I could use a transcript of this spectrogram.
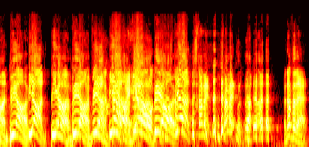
Beyond. Beyond. Beyond. Beyond. Beyond. Beyond. Beyond. Beyond. Beyond. Beyond. Stop it. Stop it. Enough of that.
